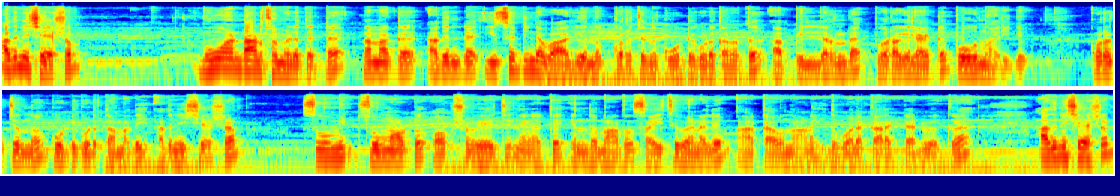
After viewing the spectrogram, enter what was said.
അതിനുശേഷം മൂവ് ആൻഡ് ട്രാൻസ്ഫോം എടുത്തിട്ട് നമുക്ക് അതിന്റെ ഇസറ്റിന്റെ വാല്യൂ ഒന്ന് കുറച്ചൊന്ന് കൂട്ടി കൊടുക്കുന്നത് ആ പില്ലറിന്റെ പുറകിലായിട്ട് പോകുന്നതായിരിക്കും. കുറച്ചൊന്ന് കൂട്ടി കൊടുത്താൽ മതി. അതിനുശേഷം zoom in zoom out option ഉപയോഗിച്ച് നിങ്ങൾക്ക് എന്തുമാത്രം സൈസ് വേണേലും ആക്കാവുന്നതാണ്. ഇതുപോലെ കറക്റ്റായിട്ട് വെക്കുക. അതിനുശേഷം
